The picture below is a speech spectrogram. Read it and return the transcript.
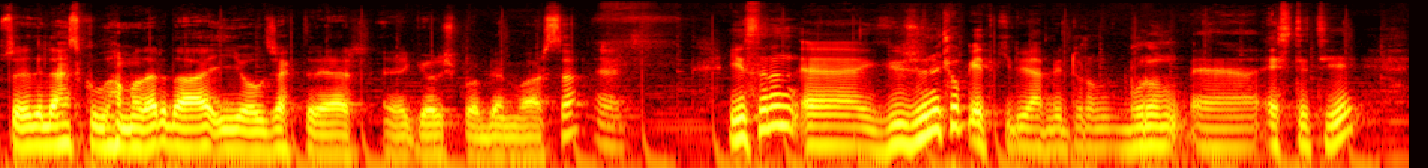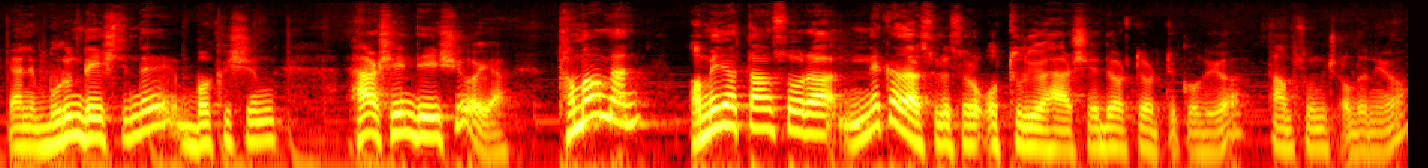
Bu sürede lens kullanmaları daha iyi olacaktır eğer e, görüş problemi varsa. Evet. İnsanın e, yüzünü çok etkileyen bir durum burun e, estetiği. Yani burun değiştiğinde bakışın, her şeyin değişiyor ya. Tamamen ameliyattan sonra ne kadar süre sonra oturuyor her şey dört dörtlük oluyor. Tam sonuç alınıyor.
